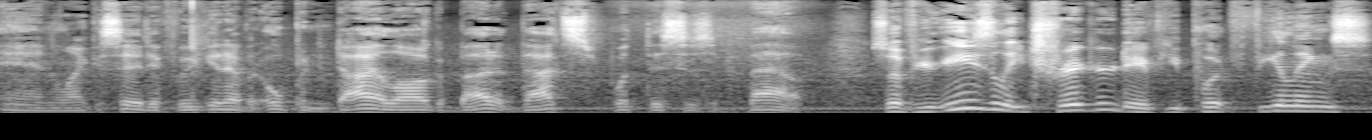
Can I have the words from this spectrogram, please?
And like I said, if we could have an open dialogue about it, that's what this is about. So if you're easily triggered, if you put feelings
